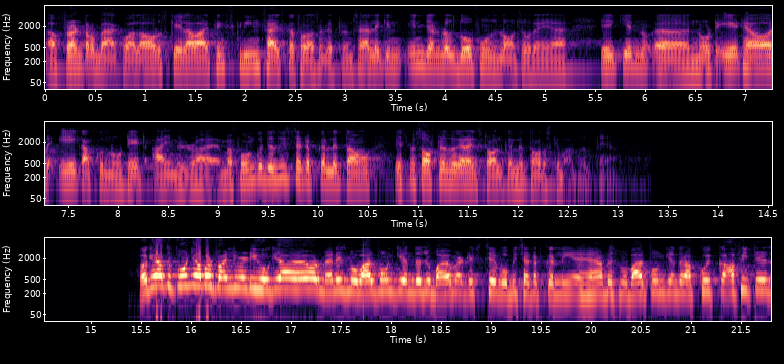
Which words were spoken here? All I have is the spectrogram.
फ्रंट और बैक वाला, और उसके अलावा आई थिंक स्क्रीन साइज़ का थोड़ा सा डिफरेंस है, लेकिन इन जनरल दो फ़ोन लॉन्च हो रहे हैं। एक ये नोट एट है और एक आपको नोट एट आई मिल रहा है। मैं फ़ोन को जल्दी से सेटअप कर लेता हूँ, इसमें सॉफ्टवेयर वगैरह इंस्टॉल कर लेता हूँ और उसके बाद मिलते हैं। ओके तो फ़ोन यहाँ पर फाइनली रेडी हो गया है और मैंने इस मोबाइल फ़ोन के अंदर जो बायोमेट्रिक्स थे वो भी सेटअप कर लिए हैं। अब इस मोबाइल फ़ोन के अंदर आपको एक काफ़ी तेज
